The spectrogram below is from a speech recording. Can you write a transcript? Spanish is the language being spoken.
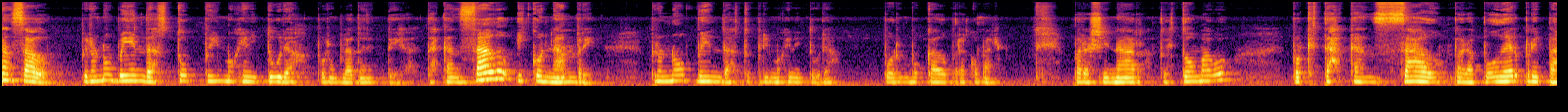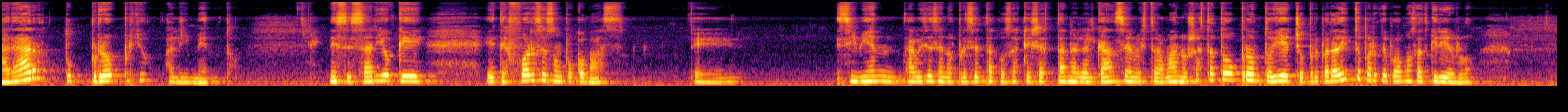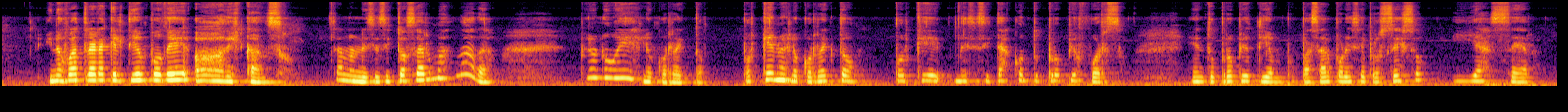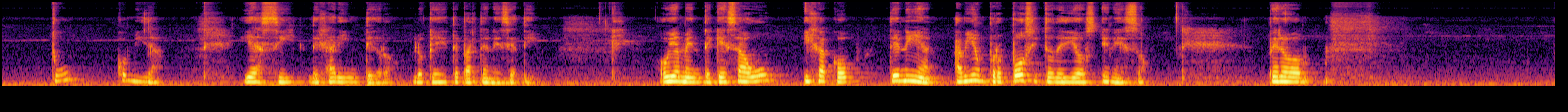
cansado, pero no vendas tu primogenitura por un plato de lentejas. Estás cansado y con hambre, pero no vendas tu primogenitura por un bocado para comer, para llenar tu estómago, porque estás cansado para poder preparar tu propio alimento. Necesario que eh, te esfuerces un poco más. Eh, si bien a veces se nos presentan cosas que ya están al alcance de nuestra mano, ya está todo pronto y hecho, preparadito para que podamos adquirirlo y nos va a traer aquel tiempo de, ah, descanso. Ya no necesito hacer más nada. Pero no es lo correcto. ¿Por qué no es lo correcto? Porque necesitas con tu propio esfuerzo, en tu propio tiempo, pasar por ese proceso y hacer tu comida. Y así dejar íntegro lo que te pertenece a ti. Obviamente que Esaú y Jacob tenían, había un propósito de Dios en eso. Pero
